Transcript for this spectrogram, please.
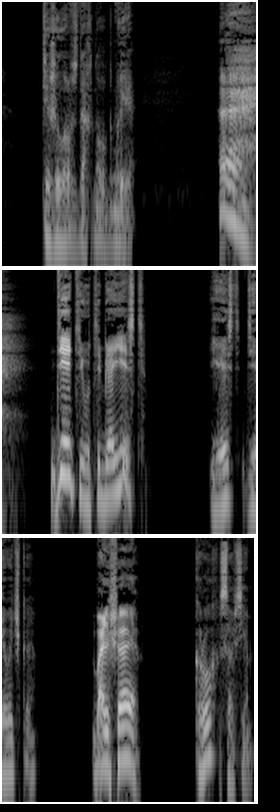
— тяжело вздохнул Гмыря. — Дети у тебя есть? Есть девочка. Большая? Крох совсем.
